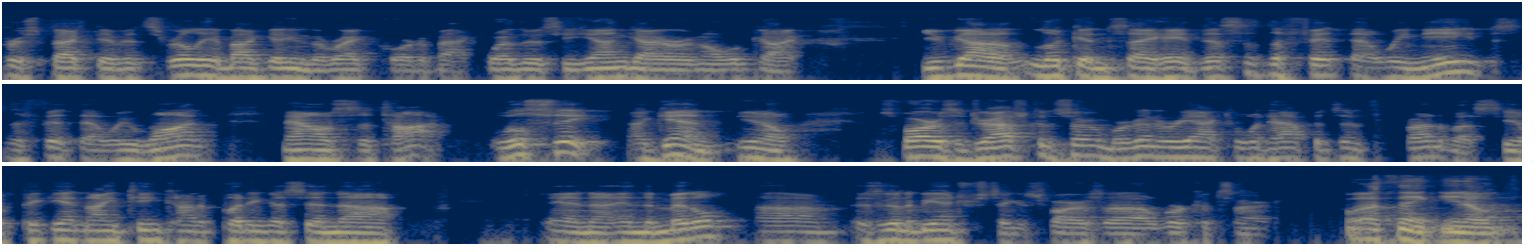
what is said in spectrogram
perspective, it's really about getting the right quarterback, whether it's a young guy or an old guy. You've got to look and say, hey, this is the fit that we need. This is the fit that we want. Now it's the time. We'll see. Again, you know, as far as the draft's concerned, we're going to react to what happens in front of us. You know, picking at 19, kind of putting us in uh, and uh, in the middle um, is going to be interesting as far as uh, we're concerned. Well, I think, you know,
